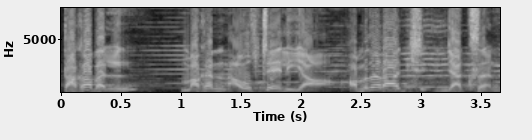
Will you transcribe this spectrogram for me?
தகவல் மகன் ஆஸ்திரேலியா அமிர்தராஜ் ஜாக்சன்.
